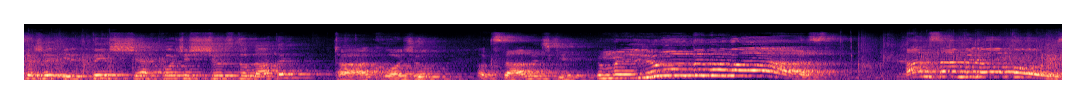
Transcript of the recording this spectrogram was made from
Скажи, і ти ще хочеш щось додати? Так, хочу. Оксаночки, ми любимо вас! Ансамбль Опус!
